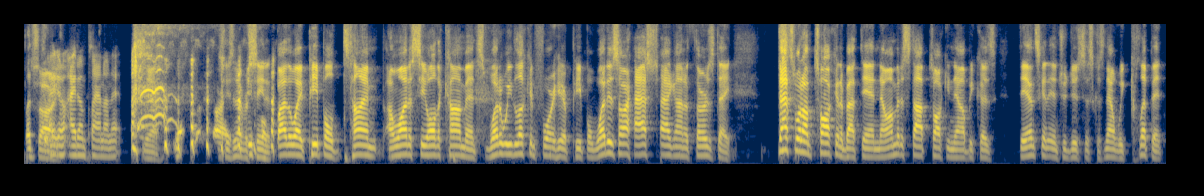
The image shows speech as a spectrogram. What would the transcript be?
let's. Sorry, I don't I don't plan on it. Yeah. Right. She's never seen it. By the way, people, time. I want to see all the comments. What are we looking for here, people? What is our hashtag on a Thursday? That's what I'm talking about, Dan. Now I'm going to stop talking now because Dan's going to introduce this because now we clip it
